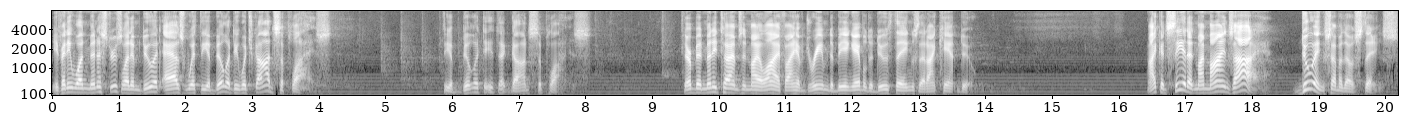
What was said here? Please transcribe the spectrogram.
If anyone ministers, let him do it as with the ability which God supplies. The ability that God supplies. There have been many times in my life I have dreamed of being able to do things that I can't do. I could see it in my mind's eye doing some of those things,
